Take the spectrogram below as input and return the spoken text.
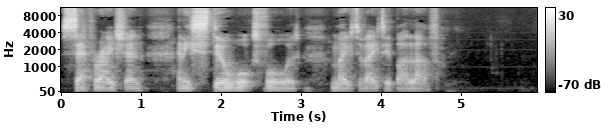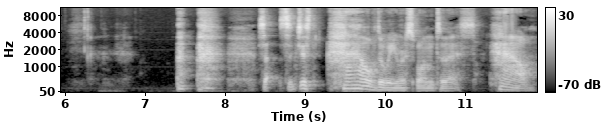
separation, and he still walks forward motivated by love. so, so, just how do we respond to this? How?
